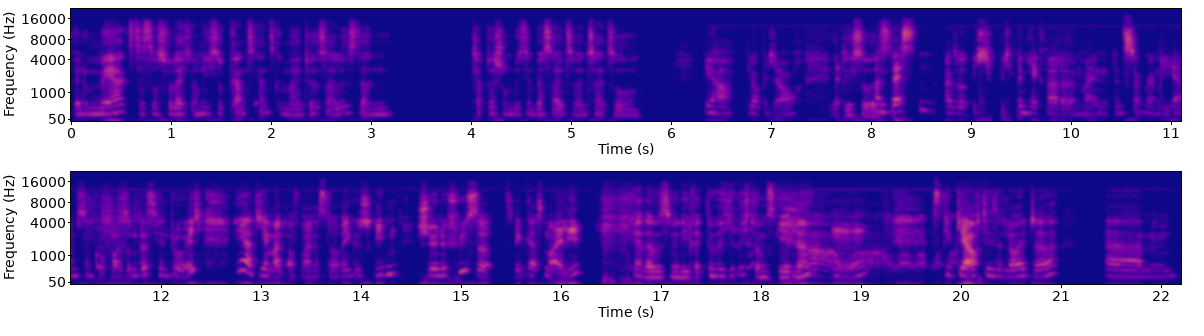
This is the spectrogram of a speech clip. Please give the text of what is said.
wenn du merkst, dass das vielleicht auch nicht so ganz ernst gemeint ist, alles, dann klappt das schon ein bisschen besser, als wenn es halt so Ja, glaube ich auch. Wirklich so Am ist. besten, also ich, ich bin hier gerade in meinen Instagram-DMs und guck mal so ein bisschen durch. Hier hat jemand auf meine Story geschrieben, schöne Füße, Zwinker-Smiley. Ja, da wissen wir direkt, in welche Richtung es geht, ne? Mhm. Es gibt ja auch diese Leute, ähm,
